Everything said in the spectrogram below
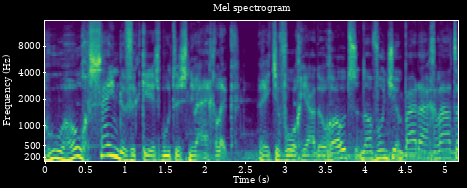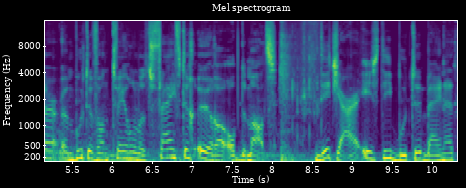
hoe hoog zijn de verkeersboetes nu eigenlijk? Reed je vorig jaar door rood, dan vond je een paar dagen later een boete van 250 euro op de mat. Dit jaar is die boete bijna 10%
